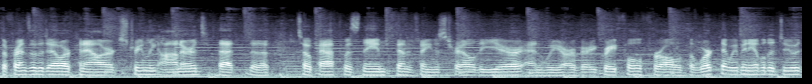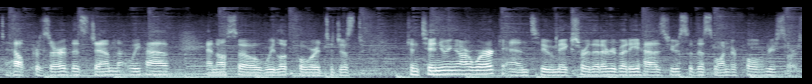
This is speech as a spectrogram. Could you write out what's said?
The Friends of the Delaware Canal are extremely honored that the towpath was named Pennsylvania's Trail of the Year and we are very grateful for all of the work that we've been able to do to help preserve this gem that we have and also we look forward to just continuing our work and to make sure that everybody has use of this wonderful resource.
